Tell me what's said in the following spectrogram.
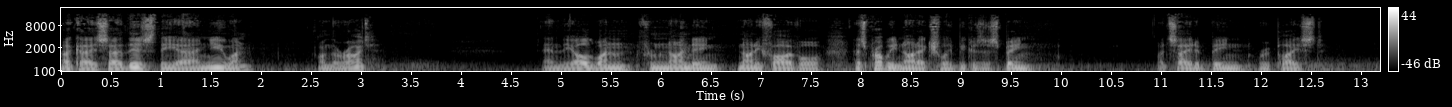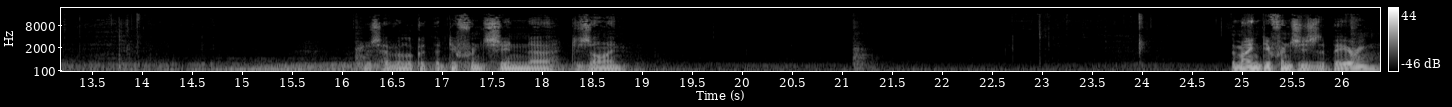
Okay, so there's the uh, new one on the right and the old one from 1995 or it's probably not actually because it's been I'd say it had been replaced just have a look at the difference in uh, design the main difference is the bearing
